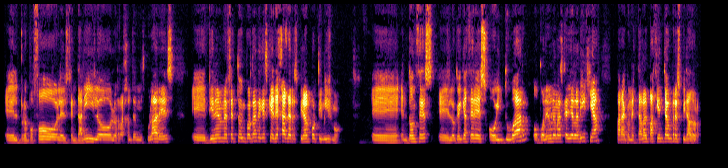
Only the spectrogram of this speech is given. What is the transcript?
el propofol, el fentanilo, los relajantes musculares, eh, tienen un efecto importante que es que dejas de respirar por ti mismo. Eh, entonces, eh, lo que hay que hacer es o intubar o poner una mascarilla laringia para conectar al paciente a un respirador.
